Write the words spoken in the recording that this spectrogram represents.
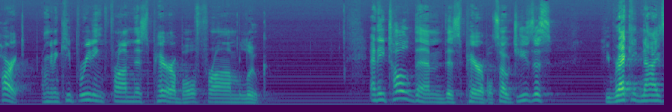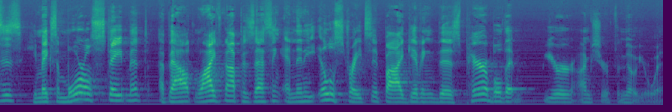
heart. I'm going to keep reading from this parable from Luke. And he told them this parable. So Jesus, he recognizes, he makes a moral statement about life not possessing, and then he illustrates it by giving this parable that you're, I'm sure, familiar with.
